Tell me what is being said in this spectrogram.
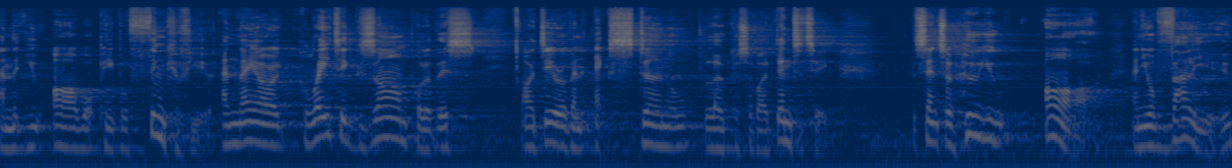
and that you are what people think of you. And they are a great example of this idea of an external locus of identity the sense of who you are and your value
